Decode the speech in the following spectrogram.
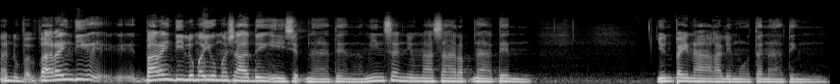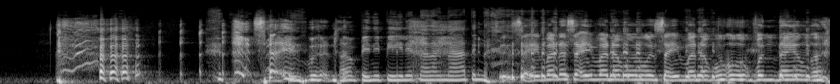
ano ba, para hindi para hindi lumayo masyado yung isip natin. Minsan yung nasa harap natin, yun pa yung nakakalimutan nating sa iba na, Parang pinipilit na lang natin. sa iba na sa iba na pumu- sa iba na pumupunta yung ano.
